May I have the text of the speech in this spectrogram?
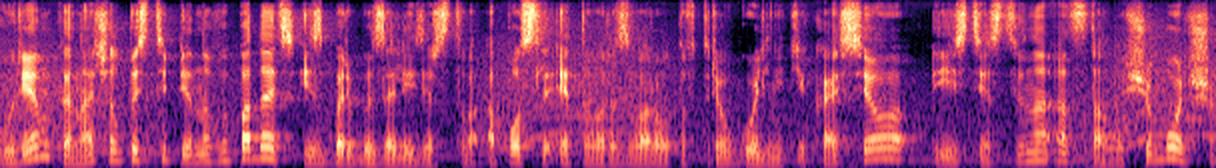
Гуренко начал постепенно выпадать из борьбы за лидерство, а после этого разворота в треугольнике Кассио, естественно, отстал еще больше.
